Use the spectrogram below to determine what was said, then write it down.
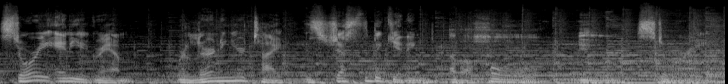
Story Enneagram, where learning your type is just the beginning of a whole new story.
